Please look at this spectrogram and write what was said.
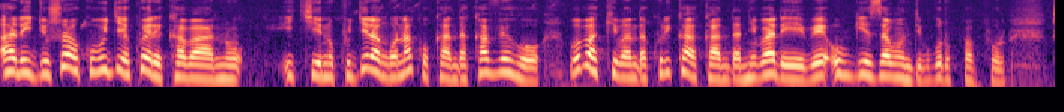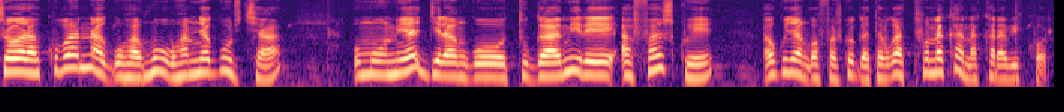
hari igihe ushobora kuba ugiye kwereka abantu ikintu kugira ngo n'ako kanda kaveho bo bakibanda kuri ka kanda ntibarebe ubwiza bundi bw'urupapuro. Nshobora kuba naguha nk'ubu buhamya gutya umuntu yagira ngo tuganire afashwe aho kugira ngo afashwe ati tubona akana karabikora.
